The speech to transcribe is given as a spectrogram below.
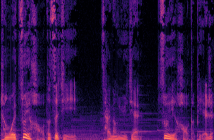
成为最好的自己，才能遇见最好的别人。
